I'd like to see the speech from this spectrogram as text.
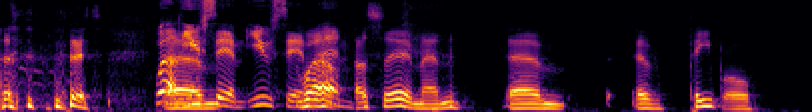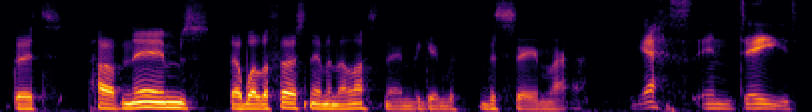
Well, you um, say you say well, men. I say men um, of people that have names. Uh, well, the first name and the last name begin with the same letter. Yes, indeed.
